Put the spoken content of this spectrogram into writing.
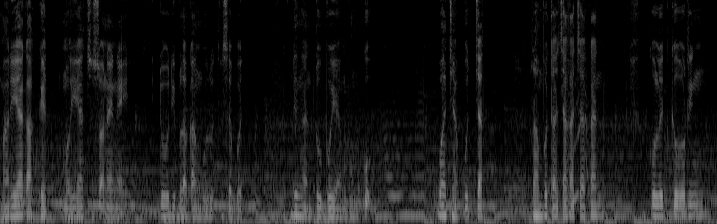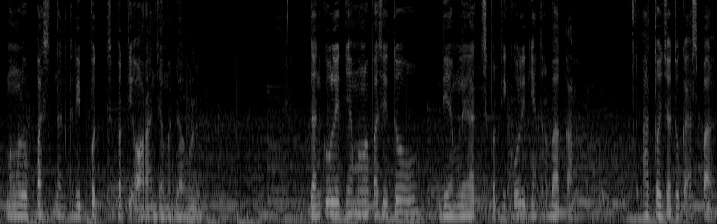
Maria kaget melihat sosok nenek itu di belakang guru tersebut dengan tubuh yang bungkuk, wajah pucat, rambut acak-acakan, kulit kering mengelupas dan keriput seperti orang zaman dahulu. Dan kulit yang mengelupas itu dia melihat seperti kulitnya terbakar atau jatuh ke aspal.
